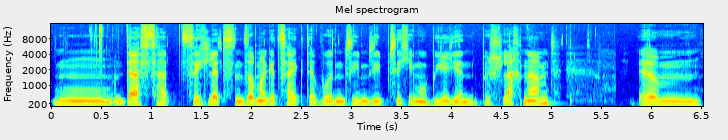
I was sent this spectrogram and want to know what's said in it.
Mm, das hat sich letzten Sommer gezeigt. Da wurden 77 Immobilien beschlagnahmt. Ähm,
